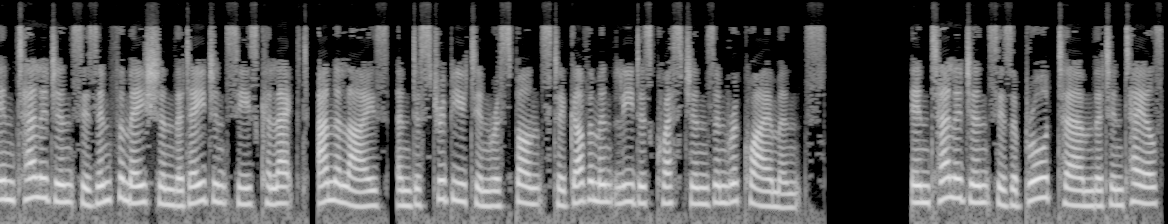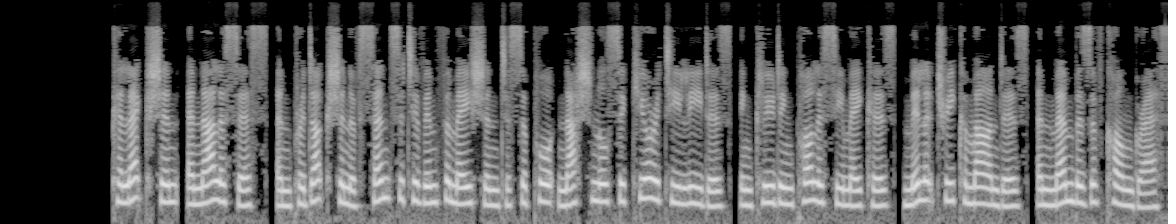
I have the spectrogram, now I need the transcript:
Intelligence is information that agencies collect, analyze, and distribute in response to government leaders' questions and requirements. Intelligence is a broad term that entails collection, analysis, and production of sensitive information to support national security leaders, including policymakers, military commanders, and members of Congress.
